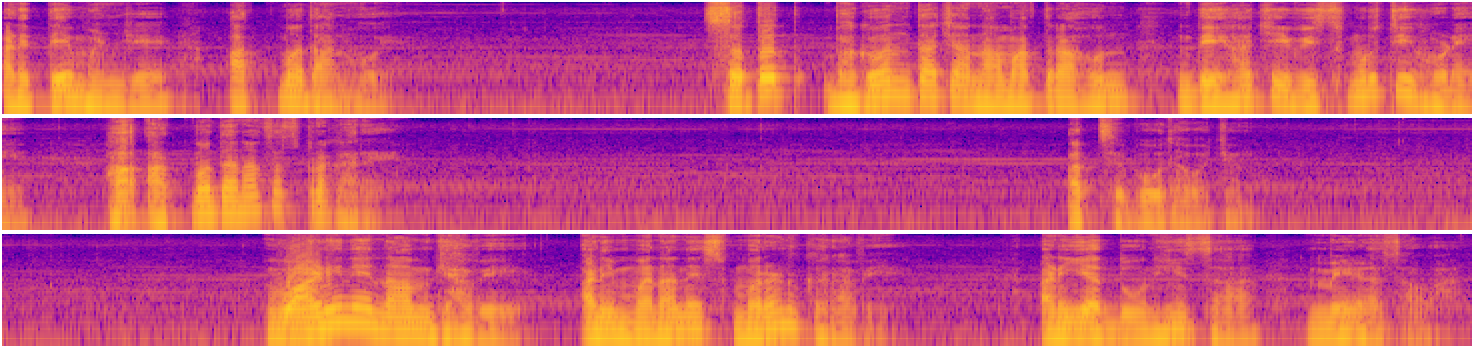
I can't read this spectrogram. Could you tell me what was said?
आणि ते म्हणजे आत्मदान होय. सतत भगवंताच्या नामात राहून देहाची विस्मृती होणे हा आत्मदानाचाच प्रकार आहे. आजचे बोधवचन. वाणीने नाम घ्यावे आणि मनाने स्मरण करावे आणि या दोन्हीचा मेळ असावा.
